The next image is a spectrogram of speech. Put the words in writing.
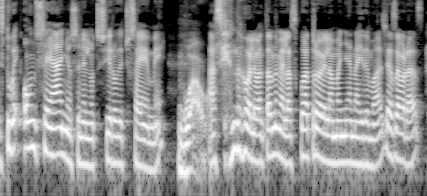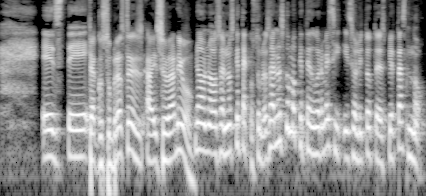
Estuve 11 años en el noticiero de Hechos AM. Wow. Haciendo, levantándome a las 4 de la mañana y demás, ya sabrás. Este. ¿Te acostumbraste a ese horario? No, no, o sea, no es que te acostumbres. O sea, no es como que te duermes y, solito te despiertas, no.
